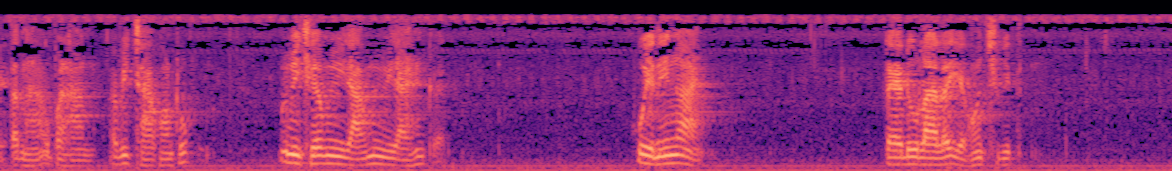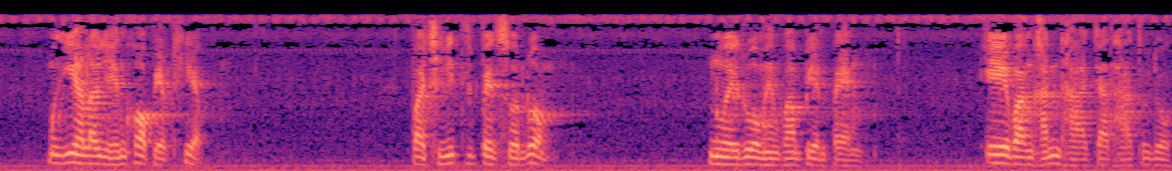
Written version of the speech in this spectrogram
สตัณหาอุปทาน อวิชชาความทุกข์ไม่มีเชื้อไม่มียางไม่มีใหญ่ให้เกิดพูดอย่างนี้ง่าย แต่ดูรายละเอียดของชีวิต เมื่อกี้เราจะเห็นข้อเปรียบเทียบ ว่าชีวิตเป็นส่วนร่วม หน่วยรวมแห่งความเปลี่ยนแปลง เอวังขันธาจะธาตุโยก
